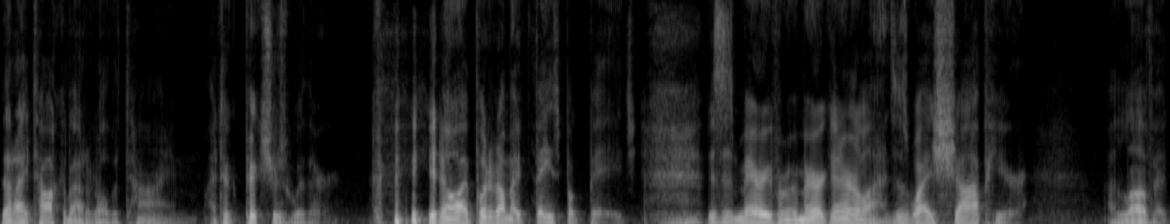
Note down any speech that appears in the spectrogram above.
that I talk about it all the time. I took pictures with her. you know, I put it on my Facebook page. This is Mary from American Airlines. This is why I shop here. I love it.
